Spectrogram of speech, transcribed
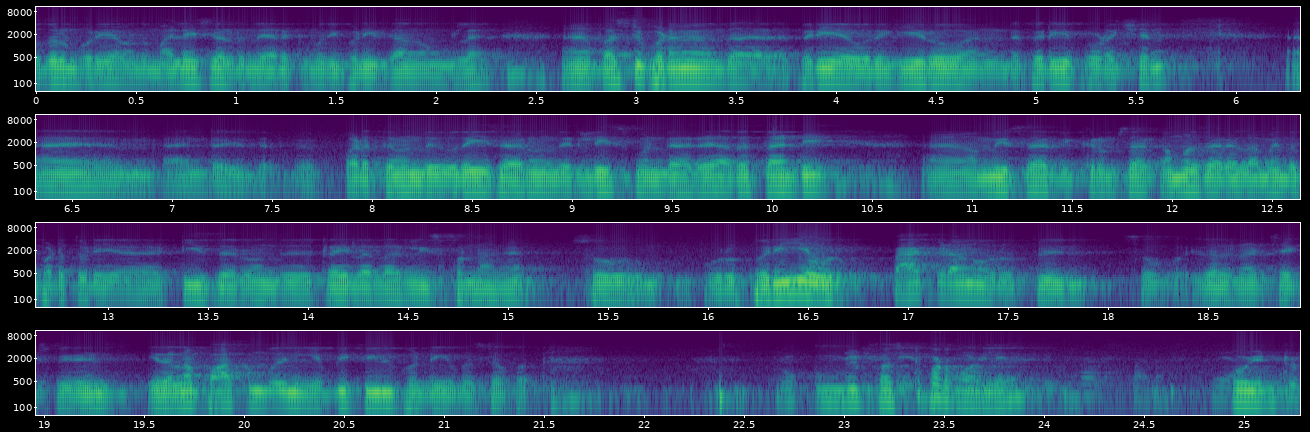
முதல் முறையாக வந்து மலேசியாவிலேருந்து இறக்குமதி பண்ணியிருக்காங்க உங்களை. ஃபஸ்ட்டு படமே வந்து பெரிய ஒரு ஹீரோ அண்ட் பெரிய ப்ரொடக்ஷன் அண்ட் இது படத்தை வந்து உதய் சார் வந்து ரிலீஸ் பண்ணுறாரு அதை தாண்டி Aamir sir Vikram sir Kamal sir எல்லாமே இந்த படத்துடைய டீசர் வந்து ட்ரெய்லரில் ரிலீஸ் பண்ணாங்க. ஸோ ஒரு பெரிய ஒரு பேக்கடான ஒரு ஃபிலிம் ஸோ இதில் நடித்த எக்ஸ்பீரியன்ஸ் இதெல்லாம் பார்க்கும்போது நீங்கள் எப்படி ஃபீல் பண்ணுறீங்க ஃபர்ஸ்ட் ஆஃப் ஆல் உங்களுக்கு ஃபஸ்ட் படம் இல்லையா ஓ இன்ட்ரோ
